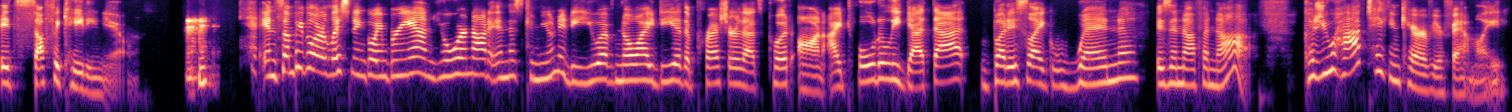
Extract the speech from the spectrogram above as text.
it's suffocating you. Mm-hmm. And some people are listening going, Brianne, you're not in this community. You have no idea the pressure that's put on. I totally get that. But it's like, when is enough enough? Because you have taken care of your family.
